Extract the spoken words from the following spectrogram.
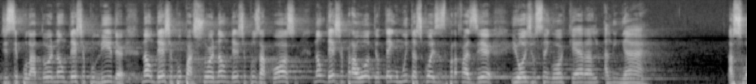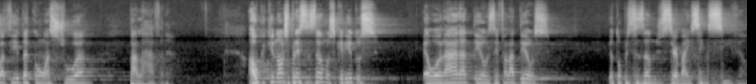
discipulador, não deixa para o líder, não deixa para o pastor, não deixa para os apóstolos, não deixa para outro. Eu tenho muitas coisas para fazer e hoje o Senhor quer alinhar a sua vida com a sua palavra. Algo que nós precisamos, queridos, é orar a Deus e falar: Deus, eu estou precisando de ser mais sensível.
